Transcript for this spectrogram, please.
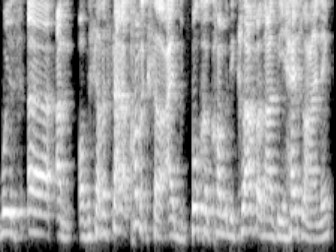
was, uh, um, obviously I'm a stand-up comic, so I'd book a comedy club and I'd be headlining,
